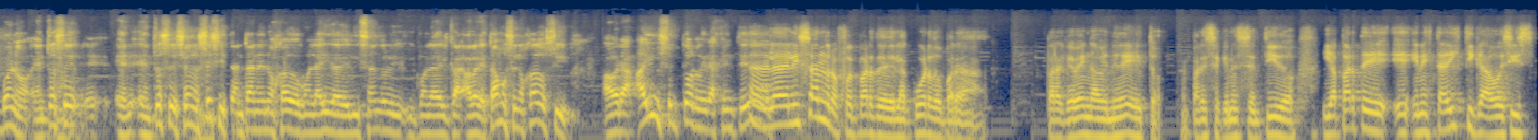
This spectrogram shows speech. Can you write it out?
Bueno, entonces, eh, eh, entonces yo no sé si están tan enojados con la ida de Lisandro y con la del... A ver, ¿estamos enojados? Sí. Ahora, hay un sector de la gente... de Ah, la de Lisandro fue parte del acuerdo para, para que venga Benedetto, me parece que en ese sentido. Y aparte, e- en estadística, vos decís,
